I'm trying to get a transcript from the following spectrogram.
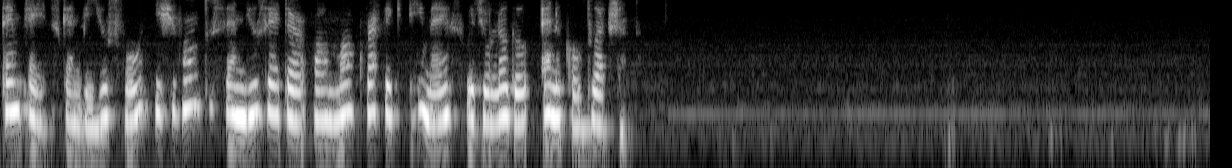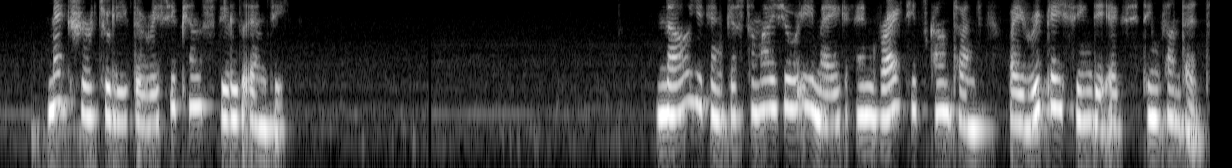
Templates can be useful if you want to send newsletter or more graphic emails with your logo and a call to action. Make sure to leave the recipient's field empty. Now you can customize your email and write its content by replacing the existing content.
